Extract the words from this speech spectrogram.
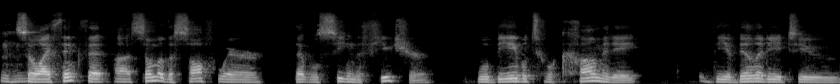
Mhm. So I think that uh, some of the software that we'll see in the future will be able to accommodate the ability to,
